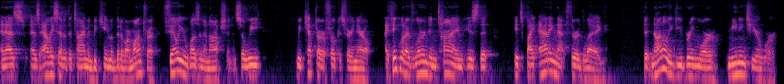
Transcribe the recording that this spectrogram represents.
And as as Ali said at the time, and became a bit of our mantra, failure wasn't an option. And so we we kept our focus very narrow. I think what I've learned in time is that it's by adding that third leg that not only do you bring more meaning to your work,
